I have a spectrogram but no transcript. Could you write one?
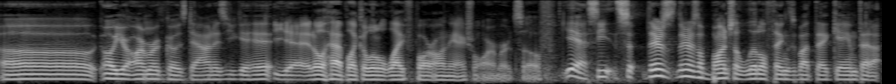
Oh, oh, your armor goes down as you get hit. Yeah, it'll have like a little life bar on the actual armor itself. Yeah, see, so there's there's a bunch of little things about that game that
